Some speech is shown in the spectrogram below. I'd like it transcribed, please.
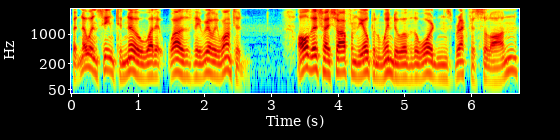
but no one seemed to know what it was they really wanted. All this I saw from the open window of the warden's breakfast salon,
